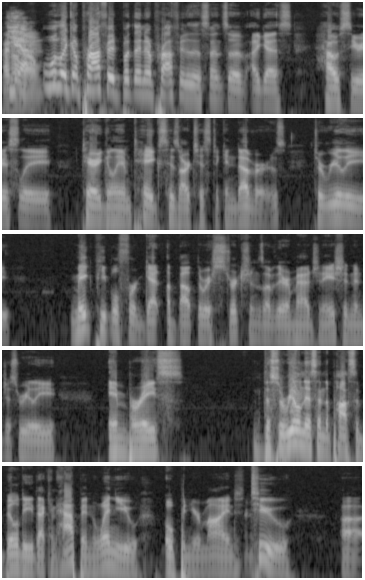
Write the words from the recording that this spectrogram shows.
I don't Yeah. know. Well, like a prophet, but then a prophet in the sense of, I guess, how seriously Terry Gilliam takes his artistic endeavors to really make people forget about the restrictions of their imagination and just really embrace the surrealness and the possibility that can happen when you open your mind to uh,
